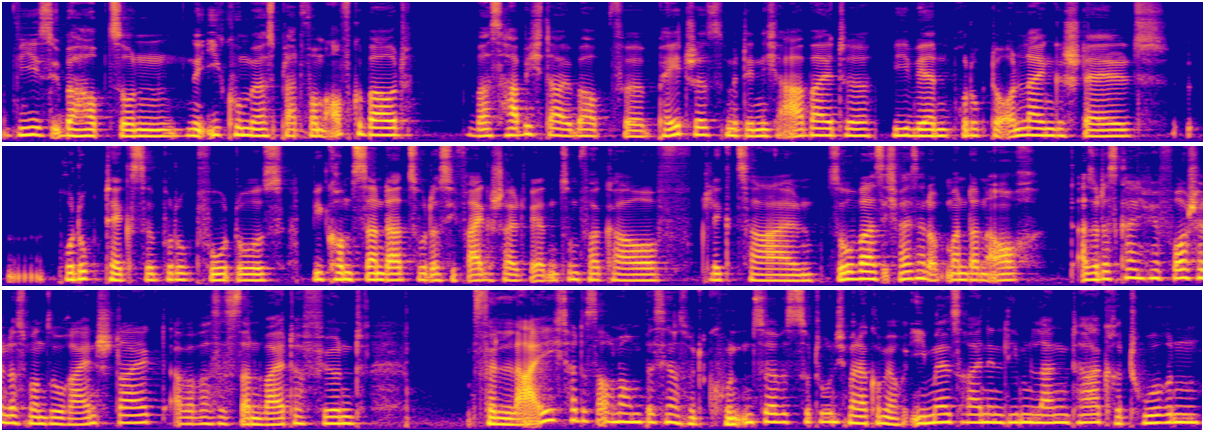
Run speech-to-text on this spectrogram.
wie ist überhaupt so ein, eine E-Commerce-Plattform aufgebaut? Was habe ich da überhaupt für Pages, mit denen ich arbeite? Wie werden Produkte online gestellt? Produkttexte, Produktfotos. Wie kommt es dann dazu, dass sie freigeschaltet werden zum Verkauf, Klickzahlen, sowas? Ich weiß nicht, ob man dann auch also das kann ich mir vorstellen, dass man so reinsteigt, aber was ist dann weiterführend? Vielleicht hat es auch noch ein bisschen was mit Kundenservice zu tun. Ich meine, da kommen ja auch E-Mails rein den lieben langen Tag, Retouren,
